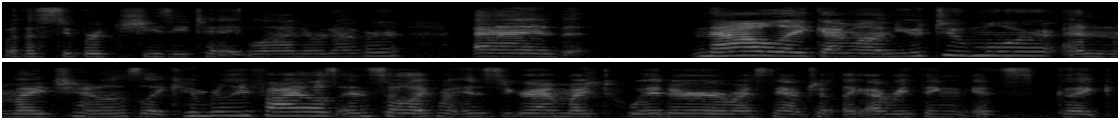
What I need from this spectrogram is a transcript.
with a super cheesy tagline or whatever. And now, like, I'm on YouTube more, and my channel is like Kimberly Files, and so like my Instagram, my Twitter, my Snapchat, like everything, it's like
